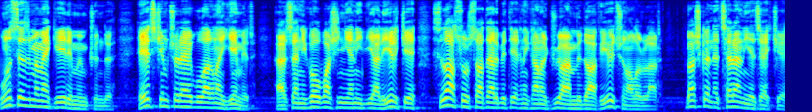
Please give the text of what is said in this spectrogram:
Bunu sezməmək qeyri-mümkündür. Heç kim çörəyi qulağına yemir. Hərsən Nikol Paşinyan iddialıyır ki, silah-sursat hərbi texnikanı güya müdafiə üçün alırlar. Başqa nə çərənləyəcək ki?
